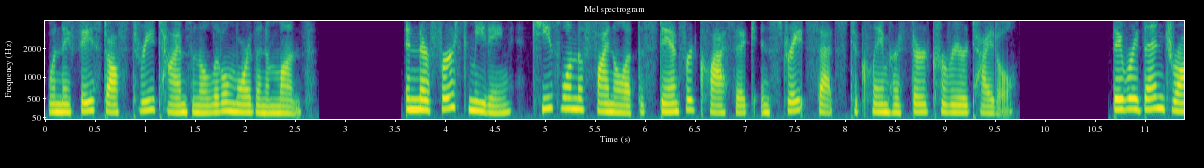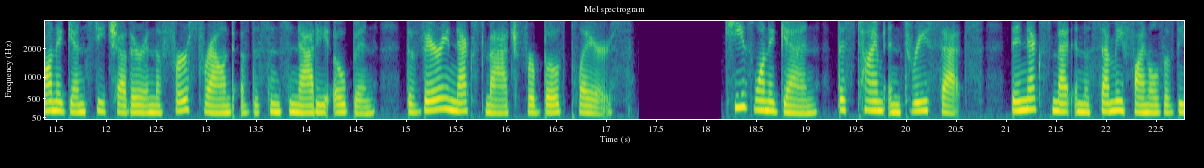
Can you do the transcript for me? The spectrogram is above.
when they faced off three times in a little more than a month. In their first meeting, Keys won the final at the Stanford Classic in straight sets to claim her third career title. They were then drawn against each other in the first round of the Cincinnati Open, the very next match for both players. Keys won again, this time in three sets. They next met in the semifinals of the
